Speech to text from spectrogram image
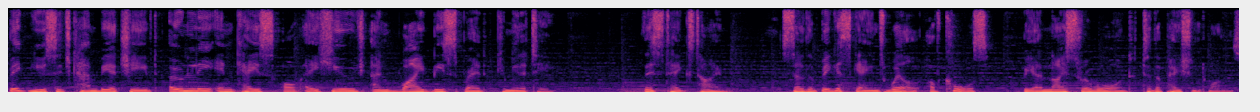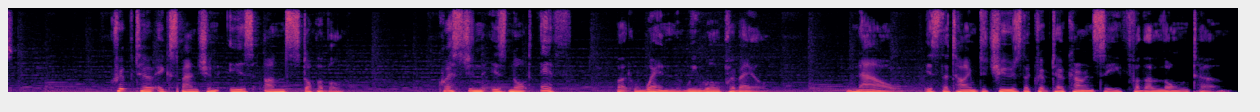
Big usage can be achieved only in case of a huge and widely spread community. This takes time, so the biggest gains will, of course, be a nice reward to the patient ones. Crypto expansion is unstoppable. Question is not if, but when we will prevail. Now is the time to choose the cryptocurrency for the long term.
